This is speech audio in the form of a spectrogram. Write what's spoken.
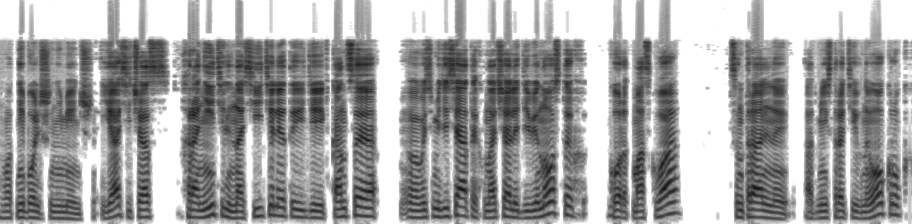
вот не больше, не меньше. Я сейчас хранитель, носитель этой идеи. В конце 80-х, в начале 90-х город Москва, центральный административный округ,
